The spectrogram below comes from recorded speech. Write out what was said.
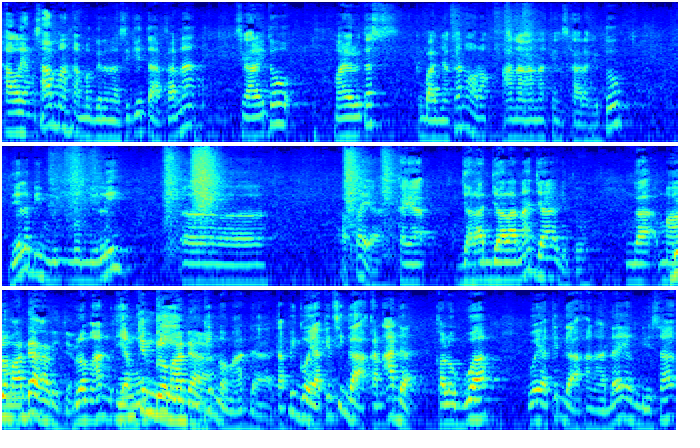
hal yang sama sama generasi kita karena sekarang itu mayoritas kebanyakan orang anak-anak yang sekarang itu dia lebih mem- memilih eh, apa ya kayak jalan-jalan aja gitu nggak mau Belum ada kali, Cak. belum ada ya Mungkin belum ada. mungkin belum ada tapi gue yakin sih nggak akan ada kalau gue gue yakin nggak akan ada yang bisa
